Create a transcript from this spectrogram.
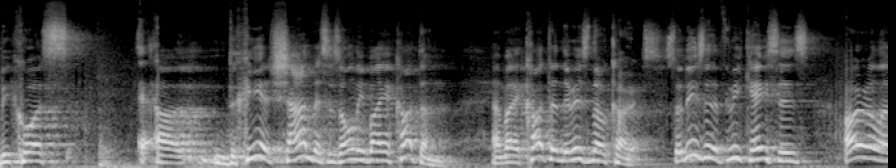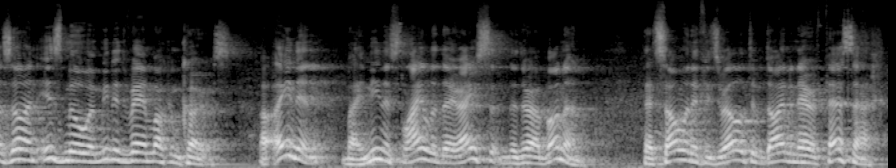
because uh, the chiyah Shabbos is only by a katan, and by a katan there is no karis. So these are the three cases: aral azan, ismil, and minid ve'em makom karis. Ainin by ninas laila derabanan that someone if his relative died in erev Pesach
